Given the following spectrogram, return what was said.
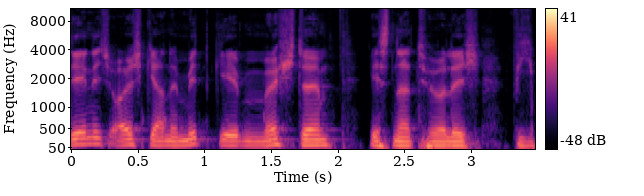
den ich euch gerne mitgeben möchte, ist natürlich, wie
